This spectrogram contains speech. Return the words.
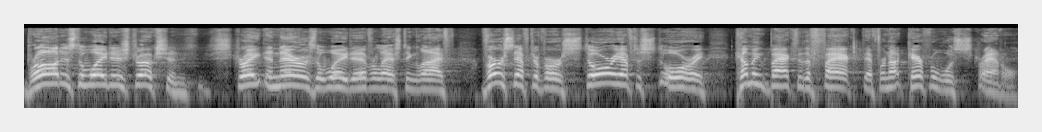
Broad is the way to destruction, straight and narrow is the way to everlasting life. Verse after verse, story after story, coming back to the fact that if we're not careful, we'll straddle.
